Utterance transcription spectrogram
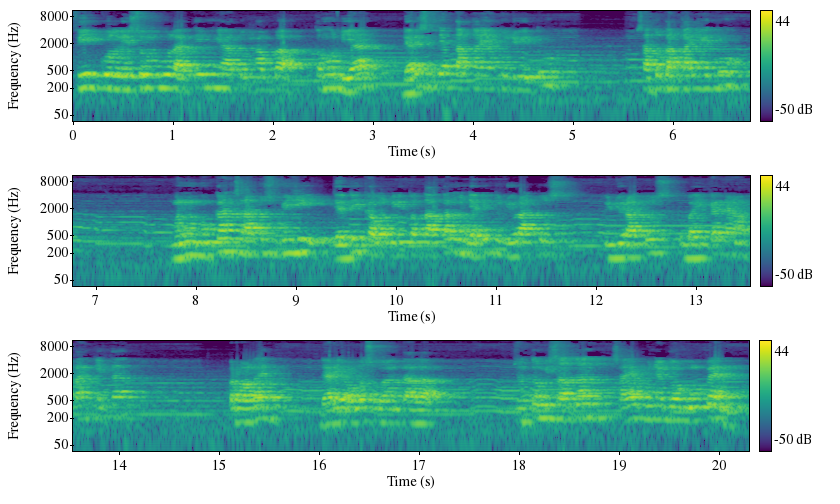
Fi kulli sumbulatin mi'atu habba kemudian dari setiap tangkai yang tujuh itu satu tangkainya itu menumbuhkan 100 biji. Jadi kalau ditotalkan menjadi 700 700 kebaikan yang akan kita peroleh dari Allah taala. Contoh misalkan saya punya dua pulpen.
